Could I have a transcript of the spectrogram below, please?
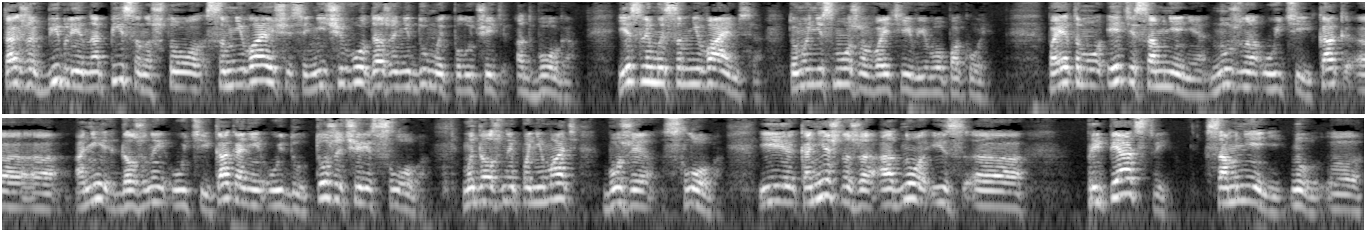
Также в Библии написано, что сомневающийся ничего даже не думает получить от Бога. Если мы сомневаемся, то мы не сможем войти в Его покой. Поэтому эти сомнения нужно уйти. Как э, э, они должны уйти? Как они уйдут? Тоже через Слово. Мы должны понимать Божье Слово. И, конечно же, одно из э, препятствий, сомнений, ну, э,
